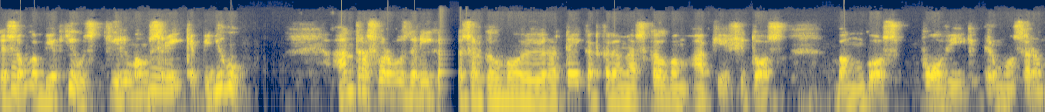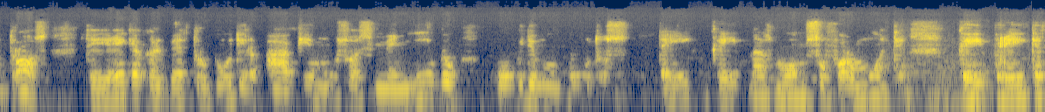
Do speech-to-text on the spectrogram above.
tiesiog mhm. objektyvūs tyrimams mhm. reikia pinigų antras svarbus dalykas aš galvoju yra tai kad kada mes kalbam apie šitos bangos poveikį pirmos ar antros tai reikia kalbėti turbūt ir apie mūsų asmenybių ūkdymo būdus. Tai, kaip mes buvom suformuoti, kaip reikia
